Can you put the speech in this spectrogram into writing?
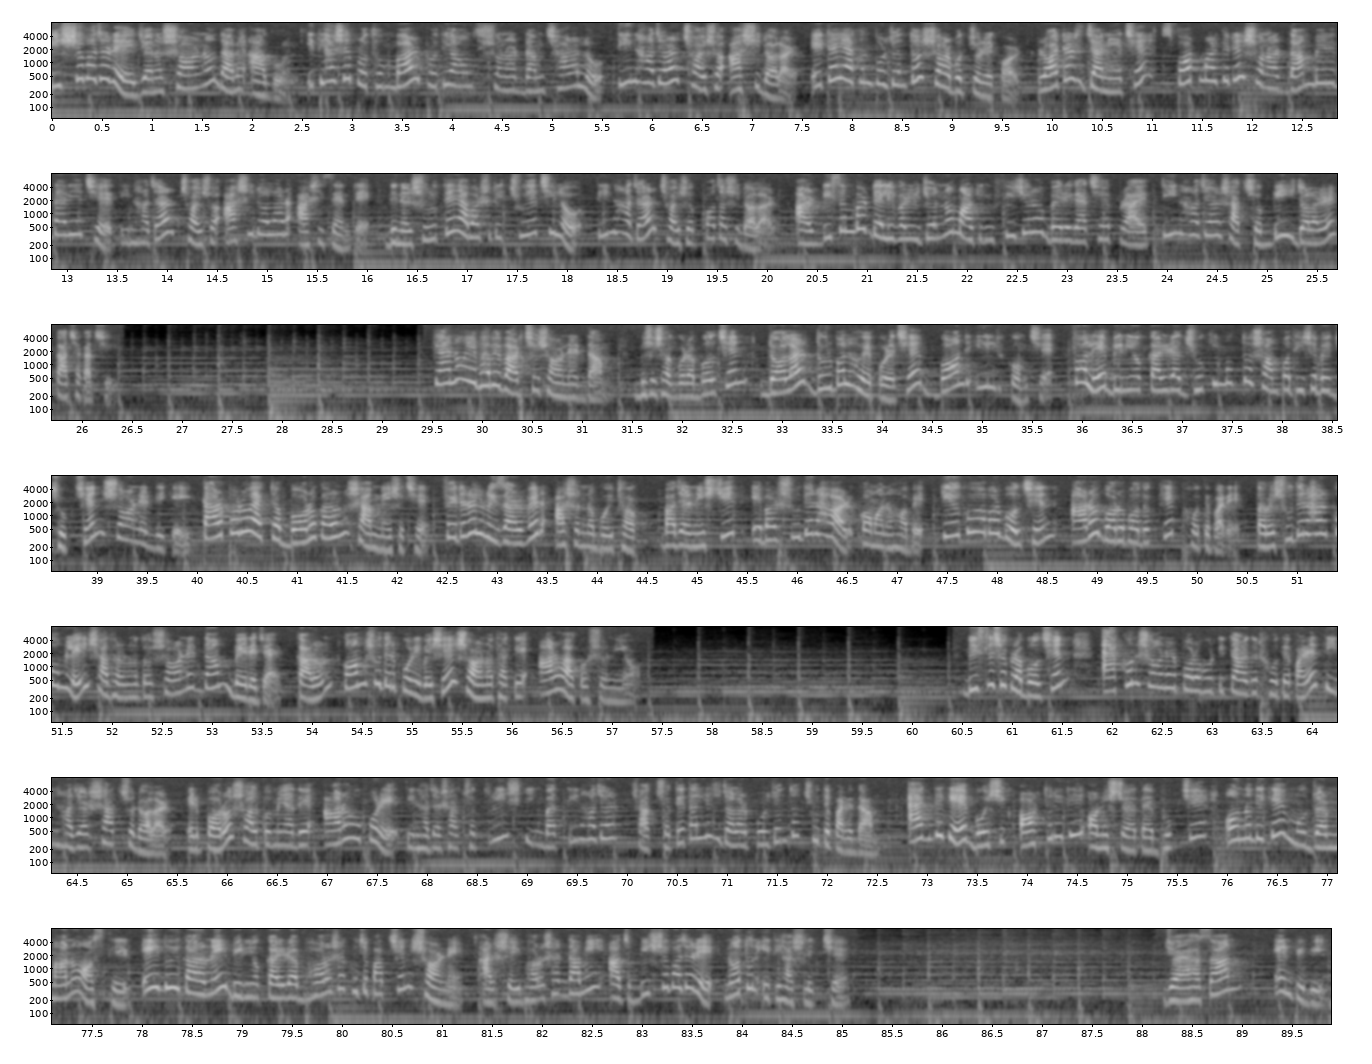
বিশ্ববাজারে যেন স্বর্ণ দামে আগুন। ইতিহাসে প্রথমবার প্রতি আউন্স সোনার দাম ছাড়ালো তিন হাজার ছয়শো আশি ডলার। এটাই এখন পর্যন্ত সর্বোচ্চ রেকর্ড। রয়টার্স জানিয়েছে, স্পট মার্কেটে সোনার দাম বেড়ে দাঁড়িয়েছে তিন হাজার ছয়শো আশি ডলার আশি সেন্টে। দিনের শুরুতে আবার সেটি ছুঁয়েছিল তিন হাজার ছয়শো পঁচাশি ডলার। আর ডিসেম্বর ডেলিভারির জন্য মার্কিং ফিচারও বেড়ে গেছে প্রায় তিন হাজার সাতশো বিশ ডলারের কাছাকাছি। কেন এভাবে বাড়ছে স্বর্ণের দাম? বিশেষজ্ঞরা বলছেন, ডলার দুর্বল হয়ে পড়েছে, বন্ড ইল্ড কমছে। ফলে বিনিয়োগকারীরা ঝুঁকিমুক্ত সম্পদ হিসেবে ঝুঁকছেন স্বর্ণের দিকেই। তারপরও একটা বড় কারণ সামনে এসেছে, ফেডারেল রিজার্ভের আসন্ন বৈঠক। বাজার নিশ্চিত, এবার সুদের হার কমানো হবে। কেউ কেউ আবার বলছেন, আরও বড় পদক্ষেপ হতে পারে। তবে সুদের হার কমলেই সাধারণত স্বর্ণের দাম বেড়ে যায়। কারণ কম সুদের পরিবেশে স্বর্ণ থাকে আরও আকর্ষণীয়। বিশ্লেষকরা বলছেন, এখন স্বর্ণের পরবর্তী টার্গেট হতে পারে তিন হাজার সাতশো ডলার। এরপরও স্বল্প মেয়াদে আরও উপরে তিন হাজার সাতশো ত্রিশ কিংবা তিন হাজার সাতশো তেতাল্লিশ ডলার পর্যন্ত ছুতে পারে দাম। একদিকে বৈশ্বিক অর্থনীতি অনিশ্চয়তায় ভুগছে, অন্যদিকে মুদ্রার মানও অস্থির। এই দুই কারণেই বিনিয়োগকারীরা ভরসা খুঁজে পাচ্ছেন স্বর্ণে। আর সেই ভরসার দামই আজ বিশ্ববাজারে নতুন ইতিহাস লিখছে। জয়া হাসান, এনপিবি।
